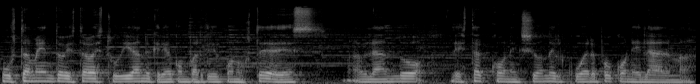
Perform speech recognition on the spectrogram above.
Justamente hoy estaba estudiando y quería compartir con ustedes hablando de esta conexión del cuerpo con el alma,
